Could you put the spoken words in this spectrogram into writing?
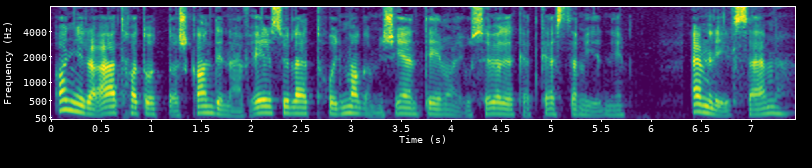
Annyira áthatott a skandináv érzület, hogy magam is ilyen témájú szövegeket kezdtem írni. Emlékszem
